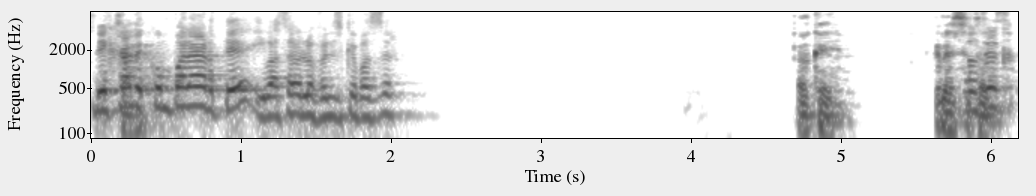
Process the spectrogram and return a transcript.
Deja de compararte y vas a ver lo feliz que vas a ser. Ok. Gracias. Entonces,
